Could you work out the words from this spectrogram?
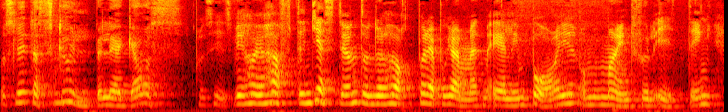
Och sluta skuldbelägga oss. Precis. Vi har ju haft en gäst, jag vet inte om du har hört på det programmet med Elin Borg om mindful eating.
